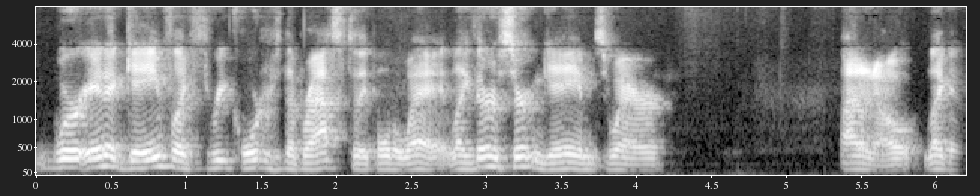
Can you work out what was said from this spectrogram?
were in a game for like three quarters of Nebraska until they pulled away. Like there are certain games where I don't know, like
